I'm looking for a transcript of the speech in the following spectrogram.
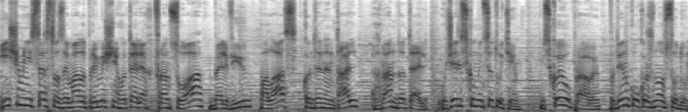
Інші міністерства займали приміщення в готелях Франсуа, Бельв'ю, Палас, Континенталь, Гранд Отель, в учительському інституті, міської управи, будинку окружного суду,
